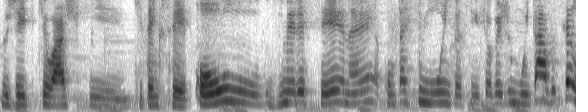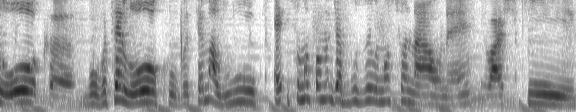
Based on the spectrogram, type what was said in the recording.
Do jeito que eu acho que, que tem que ser. Ou desmerecer, né? Acontece muito, assim. Se eu vejo muito, ah, você é louca, você é louco, você é maluco. É, isso é uma forma de abuso emocional, né? Eu acho que.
